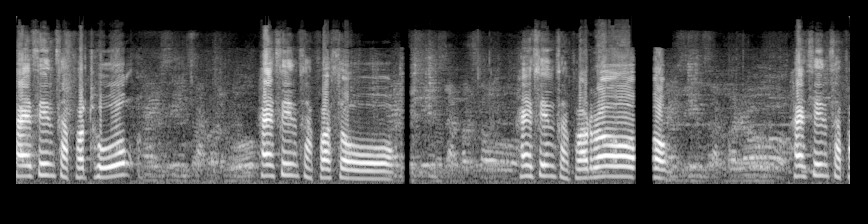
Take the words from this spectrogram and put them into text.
ให้สิ้นสรรพทุกข์ ให้สิ้นสรรพพโสิ้นสรรพโศก ให้สิ้นสรรพโรค ให้สิ้นสรรพ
